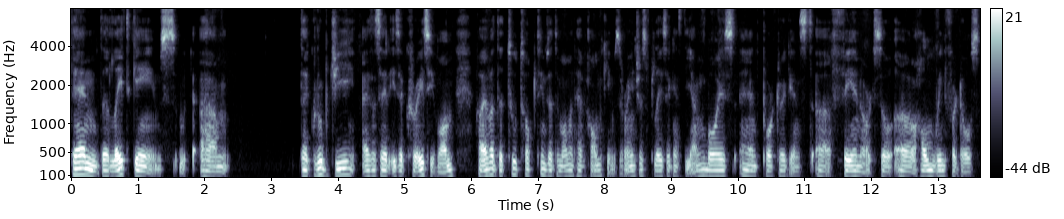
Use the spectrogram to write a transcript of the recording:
then the late games. Um, the Group G, as I said, is a crazy one. However, the two top teams at the moment have home games. Rangers plays against the Young Boys and Porto against uh, Feyenoord. So a home win for those,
